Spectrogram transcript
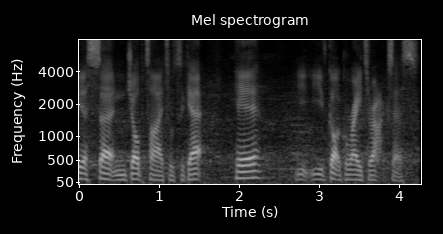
be a certain job title to get. Here you've got greater access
